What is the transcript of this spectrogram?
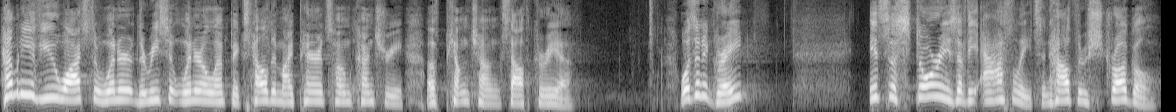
How many of you watched the winter, the recent Winter Olympics held in my parents' home country of Pyeongchang, South Korea? Wasn't it great? It's the stories of the athletes and how through struggle,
